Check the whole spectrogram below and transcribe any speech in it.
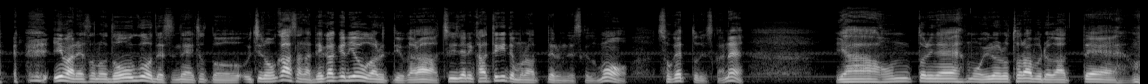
今ね、その道具をですね、ちょっと、うちのお母さんが出かける用があるっていうから、ついでに買ってきてもらってるんですけども、ソケットですかね。いやー、本当にね、もういろいろトラブルがあって、も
